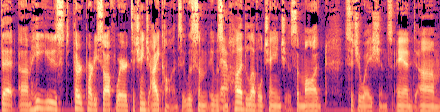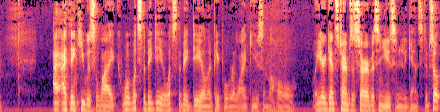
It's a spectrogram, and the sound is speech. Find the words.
that um, he used third party software to change icons. It was some it was Yeah. some HUD level changes, some mod situations, and um, I, I think he was like, "Well, what's the big deal? What's the big deal?" And people were like using the whole, "Well, you're against terms of service," and using it against him. So,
